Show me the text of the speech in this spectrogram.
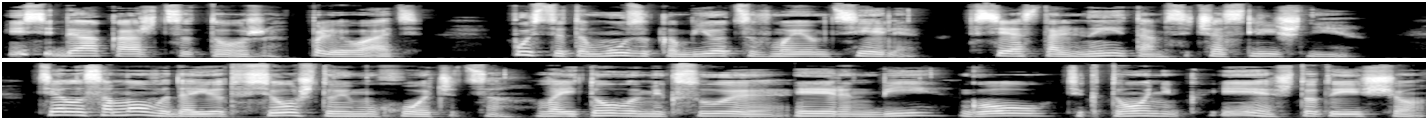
И себя, кажется, тоже. Плевать. Пусть эта музыка бьется в моем теле, все остальные там сейчас лишние. Тело само выдает все, что ему хочется, лайтово миксуя R&B, Go, тектоник и что-то еще.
